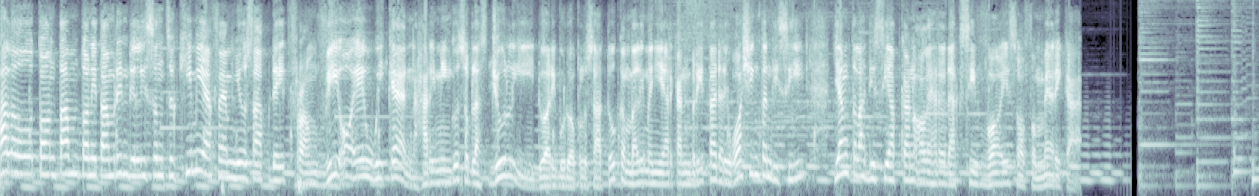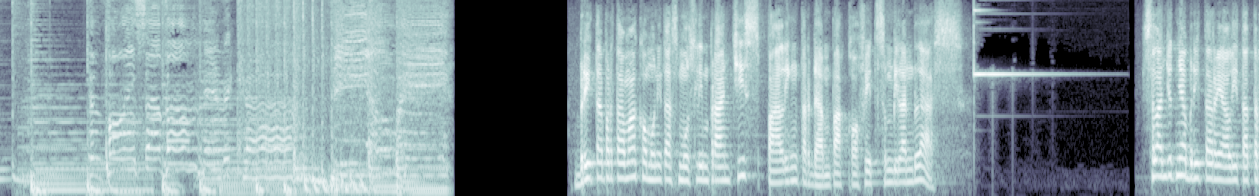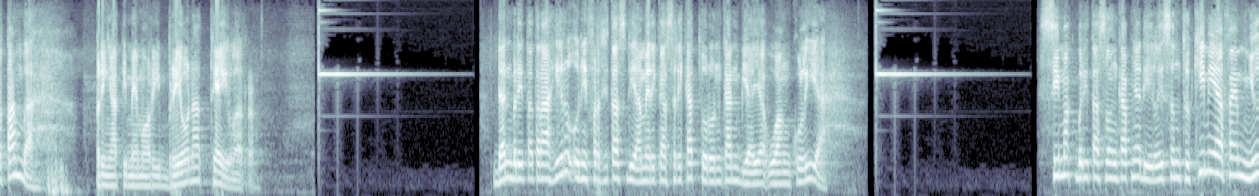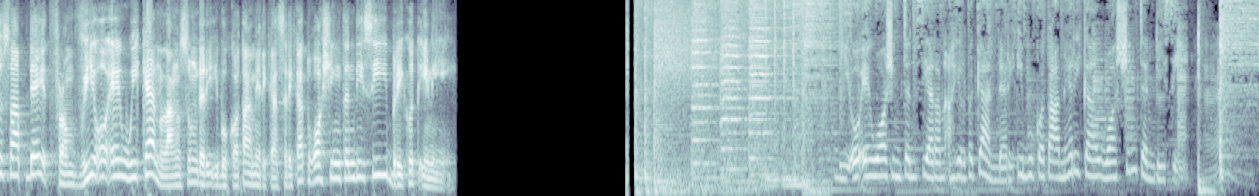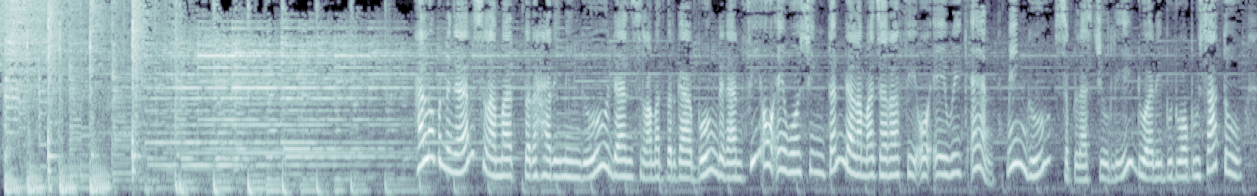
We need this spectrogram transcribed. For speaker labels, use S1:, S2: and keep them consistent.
S1: Halo, Tontam Tony Tamrin di Listen to Kimi FM News Update from VOA Weekend. Hari Minggu 11 Juli 2021 kembali menyiarkan berita dari Washington DC yang telah disiapkan oleh redaksi Voice of America. The Voice of America. Berita pertama, komunitas muslim Prancis paling terdampak COVID-19. Selanjutnya berita realita tertambah. Peringati memori Breonna Taylor. Dan berita terakhir, universitas di Amerika Serikat turunkan biaya uang kuliah. Simak berita selengkapnya di Listen to Kimi FM News Update from VOA Weekend langsung dari ibu kota Amerika Serikat, Washington DC berikut ini.
S2: VOA Washington siaran akhir pekan dari ibu kota Amerika, Washington DC.
S3: Halo pendengar, selamat berhari Minggu dan selamat bergabung dengan VOA Washington dalam acara VOA Weekend Minggu 11 Juli 2021.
